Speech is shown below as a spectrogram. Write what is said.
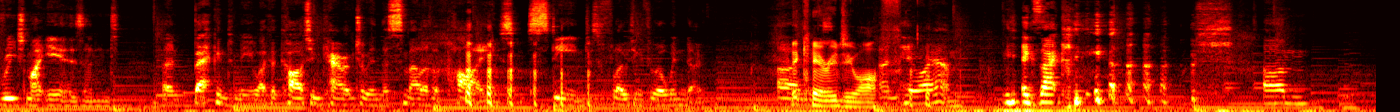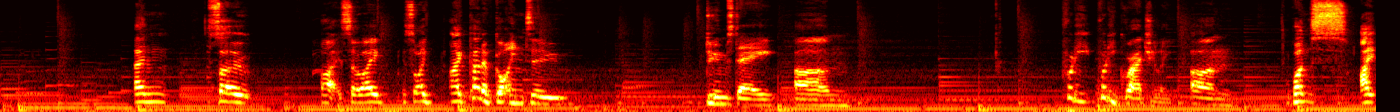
reached my ears and and beckoned me like a cartoon character in the smell of a pie, steam just floating through a window. it carried you off. and here I am. exactly. um, and so, alright, so I, so I, I kind of got into Doomsday, um, pretty pretty gradually. Um, once I,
